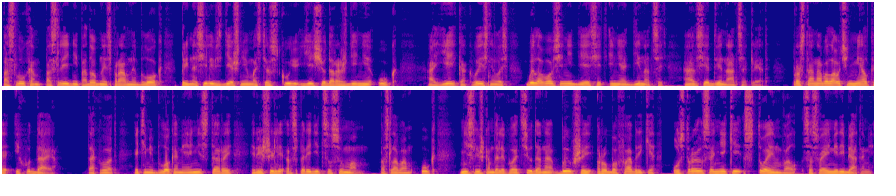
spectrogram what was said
По слухам, последний подобный исправный блок приносили в здешнюю мастерскую еще до рождения УК, а ей, как выяснилось, было вовсе не 10 и не 11, а все 12 лет. Просто она была очень мелкая и худая. Так вот, этими блоками они старой решили распорядиться с умом. По словам УК, не слишком далеко отсюда, на бывшей робофабрике, устроился некий Стоимвал со своими ребятами.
